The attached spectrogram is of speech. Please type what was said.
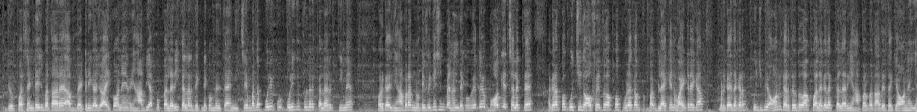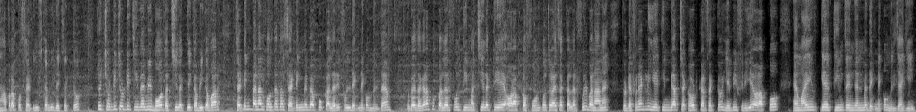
जो परसेंटेज बता रहा है आप बैटरी का जो आइकॉन है, यहाँ भी आपको कलर ही कलर देखने को मिलता है। नीचे मतलब पूरी पूरी की पूरी कलर थीम है। और गाइज़ यहाँ पर आप नोटिफिकेशन पैनल देखोगे तो बहुत ही अच्छा लगता है। अगर आपका कुछ चीज़ ऑफ़ है तो आपका पूरा का ब्लैक एंड व्हाइट रहेगा। बट गाइज़ अगर आप कुछ भी ऑन करते हो तो आपको अलग अलग कलर यहाँ पर बता देता है कि ऑन है। यहाँ पर आपको सेटिंग्स का भी देख सकते हो। तो छोटी छोटी चीज़ें भी बहुत अच्छी लगती है कभी कभार सेटिंग पैनल खोलते हैं तो सेटिंग में भी आपको कलर ही फुल देखने को मिलता है। तो गाइज़ अगर आपको कलरफुल थीम अच्छी लगती है और आपका फ़ोन को थोड़ा ऐसा कलरफुल बनाना है तो डेफिनेटली ये थीम भी आप चेकआउट कर सकते हो। ये भी फ्री है और आपको एमआई के थीम इंजन में देखने को मिल जाएगी।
